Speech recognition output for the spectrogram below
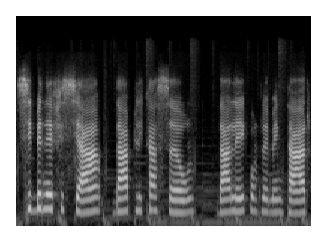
se beneficiar da aplicação da Lei Complementar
